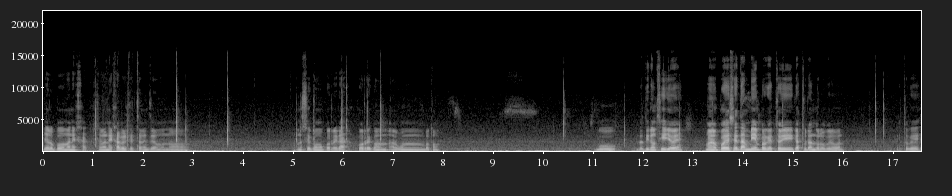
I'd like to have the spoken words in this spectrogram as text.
Ya lo puedo manejar. Se maneja perfectamente, vamos, no... No sé cómo correrá. ¿Corre con algún botón? Uh, de tironcillo, ¿eh? Bueno, puede ser también porque estoy capturándolo, pero bueno. ¿Esto qué es?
